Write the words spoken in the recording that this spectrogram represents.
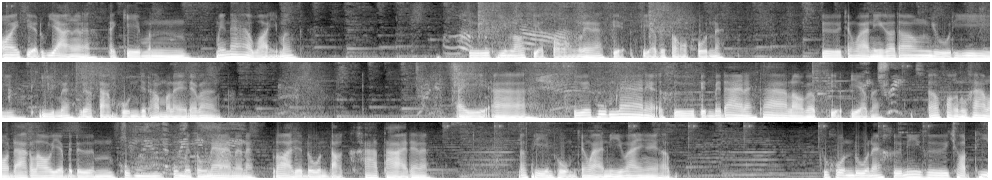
อ้อยเสียทุกอย่างเลยนะ แต่เกมมันไม่น่าไหวมั้งคือทีมเราเสียสองเลยนะ เสียเสียไปสองคนนะ คือจังหวะนี้ก็ต้องอยู่ที่ทีมนะเหลือสามคนจะทำอะไรได้บ้างไออ่าคือไอพุ่มหน้าเนี่ยคือเป็นไปได้นะ ถ้าเราแบบเสียเปรียบนะแล้วฝั่งตรงข้ามเอาดาร์กเราอย่าไปเดินพุ่มพุ่มไปตรงหน้านั่นนะเราอาจจะโดนดักฆ่าตายได้นะ แล้วพีนผมจังหวะนี้ว่ายังไงครับ ทุกคนดูนะ คือนี่คือช็อตที่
